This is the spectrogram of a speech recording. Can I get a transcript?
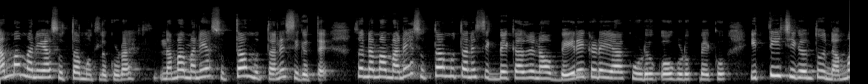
ನಮ್ಮ ಮನೆಯ ಸುತ್ತಮುತ್ತಲು ಕೂಡ ನಮ್ಮ ಮನೆಯ ಸುತ್ತಮುತ್ತನೇ ಸಿಗುತ್ತೆ. ಸೊ ನಮ್ಮ ಮನೆಯ ಸುತ್ತಮುತ್ತನೇ ಸಿಗಬೇಕಾದ್ರೆ ನಾವು ಬೇರೆ ಕಡೆ ಯಾಕೆ ಹುಡುಕ್ ಹೋಗಿ ಹುಡುಕ್ಬೇಕು ಇತ್ತೀಚೆಗಂತೂ ನಮ್ಮ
